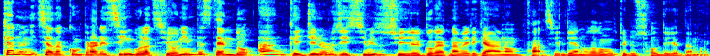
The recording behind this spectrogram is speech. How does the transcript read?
che hanno iniziato a comprare singole azioni investendo anche i generosissimi sussidi del governo americano. Infatti, lì hanno dato molti più soldi che da noi.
